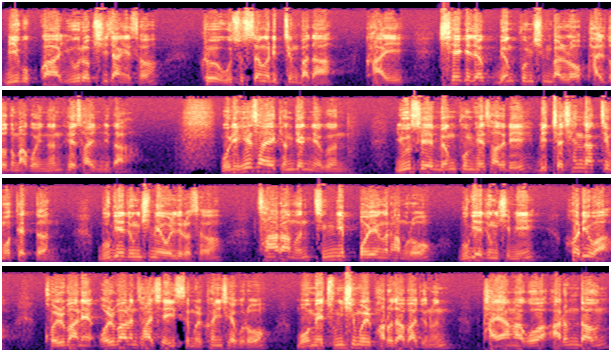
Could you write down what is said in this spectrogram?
미국과 유럽 시장에서 그 우수성을 입증받아 가히 세계적 명품 신발로 발돋움하고 있는 회사입니다. 우리 회사의 경쟁력은 유수의 명품 회사들이 미처 생각지 못했던 무게중심의 원리로서 사람은 직립보행을 하므로 무게중심이 허리와 골반의 올바른 자세에 있음을 컨셉으로 몸의 중심을 바로잡아주는 다양하고 아름다운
